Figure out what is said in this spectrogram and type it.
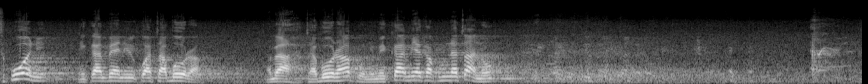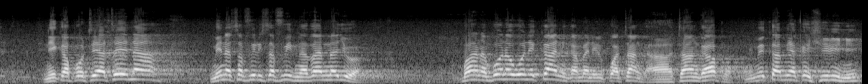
Sikuoni. Nikaambia nilikuwa Tabora. Ambia, ah, Tabora hapo nimekaa miaka 15 nikapotea tena. Mimi nasafiri safiri, nadhani najua bwana, mbona uonekani? Nikamwambia nilikuwa Tanga. Ah, Tanga hapo nimekaa miaka ishirini.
